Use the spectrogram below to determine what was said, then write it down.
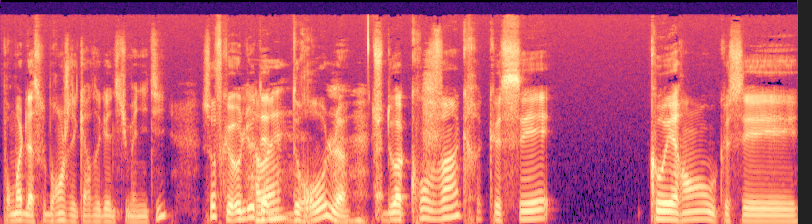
pour moi, de la sous-branche des Cards Against Humanity. Sauf qu'au lieu Ah d'être drôle, tu dois convaincre que c'est cohérent ou que c'est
